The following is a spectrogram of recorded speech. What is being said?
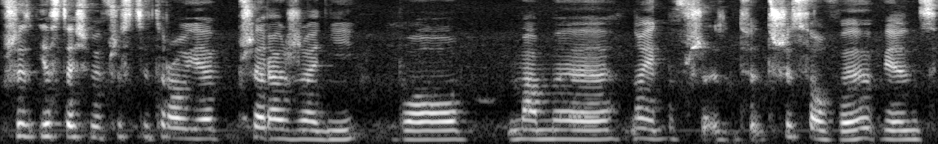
wszy- jesteśmy wszyscy troje przerażeni, bo mamy no jakby trzy sowy, więc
